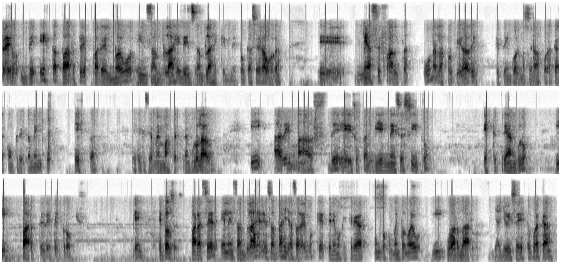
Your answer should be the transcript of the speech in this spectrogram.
pero de esta parte, para el nuevo ensamblaje de ensamblaje que me toca hacer ahora, eh, me hace falta una de las propiedades que tengo almacenadas por acá, concretamente esta, esta que se llama Master Triángulo Lado. Y además de eso también necesito este triángulo y parte de este croquis. Bien, entonces, para hacer el ensamblaje, el ensamblaje ya sabemos que tenemos que crear un documento nuevo y guardarlo. Ya yo hice esto por acá,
